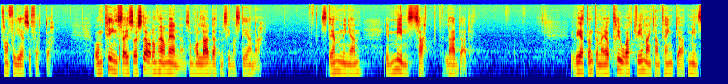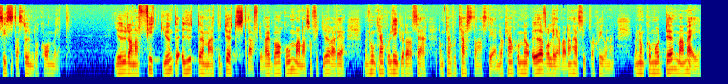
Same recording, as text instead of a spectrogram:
framför Jesu fötter. omkring sig så står de här männen som har laddat med sina stenar. Stämningen är minst sagt laddad. Jag vet inte, men jag tror att kvinnan kan tänka att min sista stund har kommit. Judarna fick ju inte utdöma ett dödsstraff, det var ju bara romarna som fick göra det. Men hon kanske ligger där och säger, de kanske kastar en sten, jag kanske må överleva den här situationen. Men de kommer att döma mig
